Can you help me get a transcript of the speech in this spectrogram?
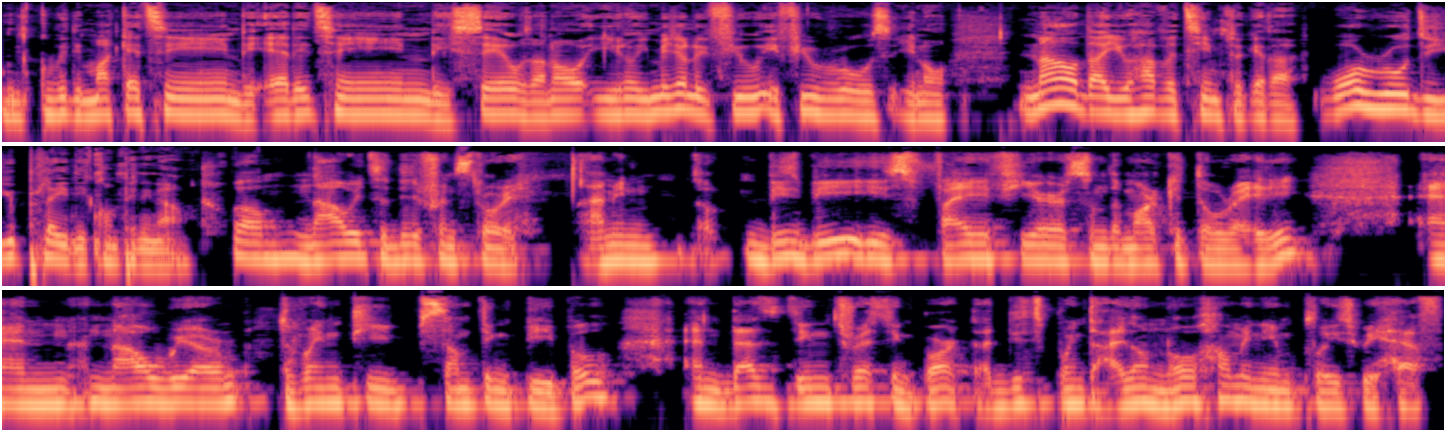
it could be the marketing, the editing, the sales and all, you know, you mentioned a few, a few roles you know, now that you have a team together, what role do you play in the company now? Well, now it's a different story. I mean, BSB is five years on the market already. And now we are 20 something people. And that's the interesting part. At this point, I don't know how many employees we have.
